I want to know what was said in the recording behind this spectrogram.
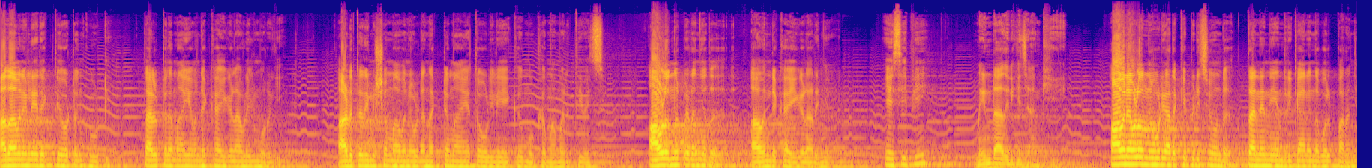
അത് അവനിലെ രക്തയോട്ടം കൂട്ടി. തൽപരമായി അവന്റെ കൈകൾ അവളിൽ മുറുകി. അടുത്ത നിമിഷം അവൻ അവളുടെ നഗ്നമായ തോളിലേക്ക് മുഖം അമർത്തി വെച്ചു. അവളൊന്ന് പിടഞ്ഞത് അവന്റെ കൈകൾ അറിഞ്ഞു. A C P? മിണ്ടാതിരിക്കുക ജാൻകി. അവൻ അവൾ ഒന്നുകൂടി അടക്കി പിടിച്ചുകൊണ്ട് തന്നെ നിയന്ത്രിക്കാൻ എന്ന പോലെ പറഞ്ഞു.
